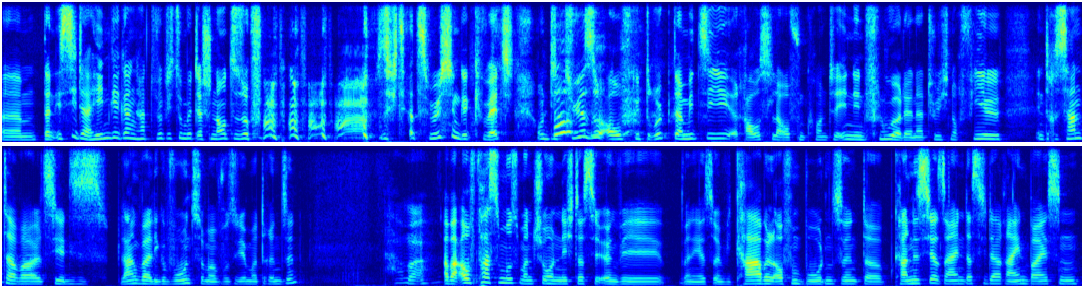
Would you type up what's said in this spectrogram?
ähm, dann ist sie da hingegangen, hat wirklich so mit der Schnauze so sich dazwischen gequetscht und die Tür so aufgedrückt, damit sie rauslaufen konnte in den Flur, der natürlich noch viel interessanter war als hier dieses langweilige Wohnzimmer, wo sie immer drin sind. Hammer. Aber aufpassen muss man schon nicht, dass sie irgendwie, wenn jetzt irgendwie Kabel auf dem Boden sind, da kann es ja sein, dass sie da reinbeißen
